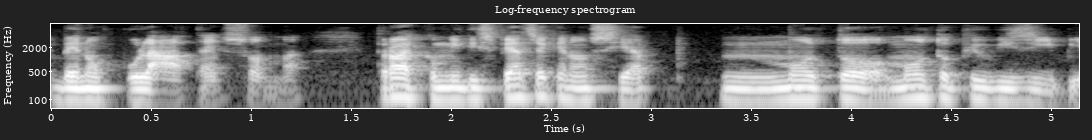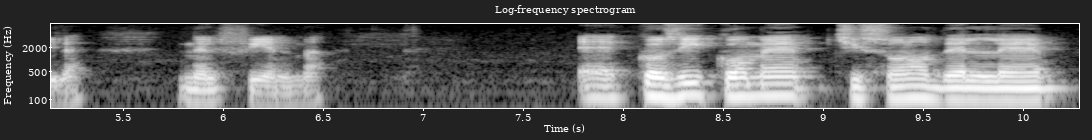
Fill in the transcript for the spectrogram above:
ben oculata, insomma. Però ecco, mi dispiace che non sia molto, molto più visibile nel film. Eh, così come ci sono delle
